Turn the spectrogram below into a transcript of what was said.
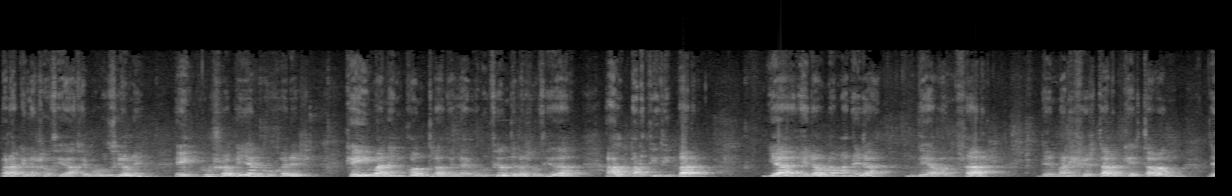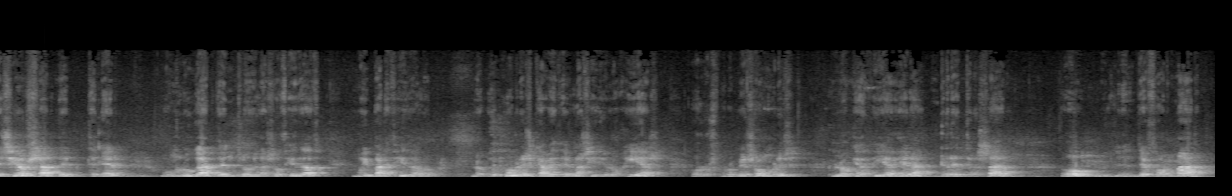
para que la sociedad evolucione e incluso aquellas mujeres que iban en contra de la evolución de la sociedad, al participar ya era una manera de avanzar, de manifestar que estaban deseosas de tener un lugar dentro de la sociedad muy parecido a lo, que ocurre es que a veces las ideologías o los propios hombres lo que hacían era retrasar o deformar,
